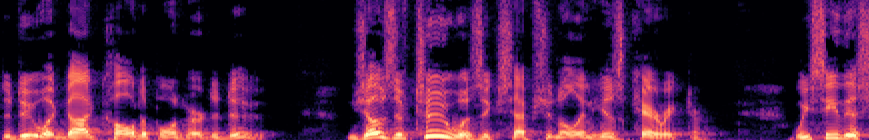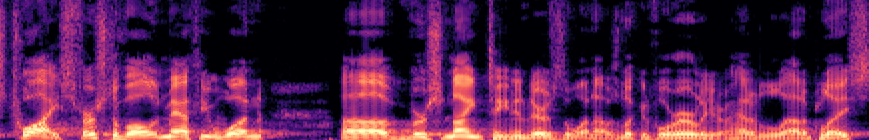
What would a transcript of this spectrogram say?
to do what God called upon her to do. Joseph too was exceptional in his character. We see this twice. First of all, in Matthew 1, uh, verse 19, and there's the one I was looking for earlier. I had it a little out of place.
